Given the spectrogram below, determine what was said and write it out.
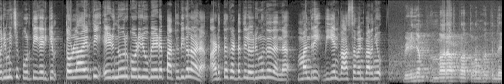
ഒരുമിച്ച് പൂർത്തീകരിക്കും. തൊള്ളായിരത്തി എഴുന്നൂറ് കോടി രൂപയുടെ പദ്ധതികളാണ് അടുത്ത ഘട്ടത്തിൽ ഒരുങ്ങുന്നതെന്ന് മന്ത്രി വി എൻ വാസവൻ പറഞ്ഞു. വിഴിഞ്ഞം അന്താരാഷ്ട്ര തുറമുഖത്തിന്റെ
